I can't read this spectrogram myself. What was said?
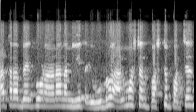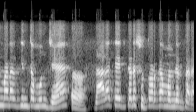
ಆ ತರ ಬೇಕು ಅಣ್ಣ ನಮ್ಗೆ ಈ ಹುಡುಗರು ಆಲ್ಮೋಸ್ಟ್ ಅಲ್ಲಿ ಫಸ್ಟ್ ಪರ್ಚೇಸ್ ಮಾಡೋದಕ್ಕಿಂತ ಮುಂಚೆ ನಾಲ್ಕೈದು ಕಡೆ ಸುತ್ತೋರ್ಕೊಂಡ್ ಬಂದಿರ್ತಾರೆ.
